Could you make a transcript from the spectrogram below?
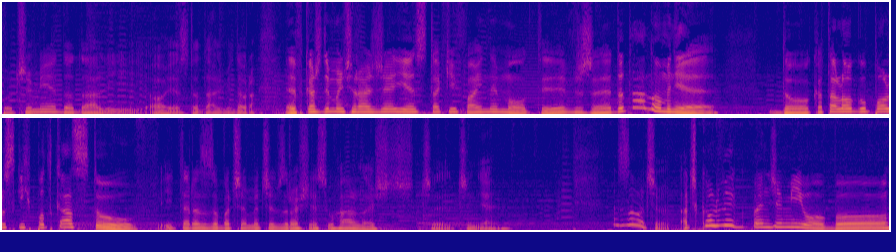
bo czy mnie dodali? O, jest, dodali mnie, dobra. E, w każdym bądź razie jest taki fajny motyw, że dodano mnie do katalogu polskich podcastów. I teraz zobaczymy, czy wzrośnie słuchalność, czy, czy nie. Zobaczymy. Aczkolwiek będzie miło, bo...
